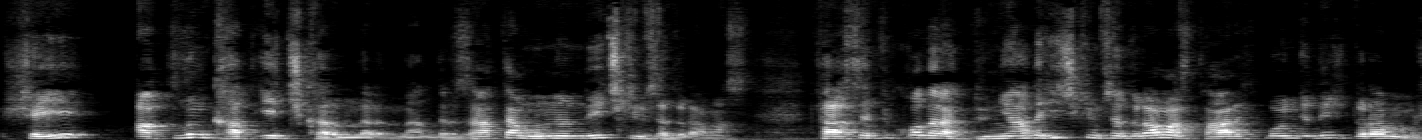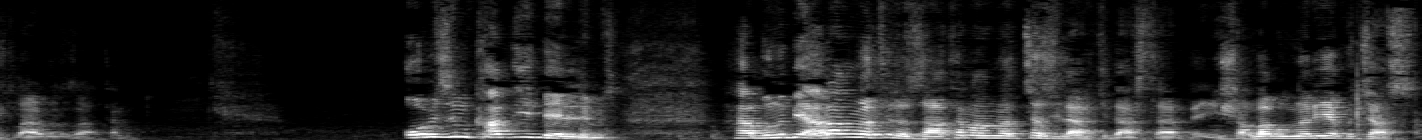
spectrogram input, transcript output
şeyi aklın kat'i çıkarımlarındandır. Zaten bunun önünde hiç kimse duramaz. Felsefik olarak dünyada hiç kimse duramaz. Tarih boyunca da hiç duramamışlardır zaten. O bizim kat'i delilimiz. Ha bunu bir ara anlatırız. Zaten anlatacağız ileriki derslerde. İnşallah bunları yapacağız.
